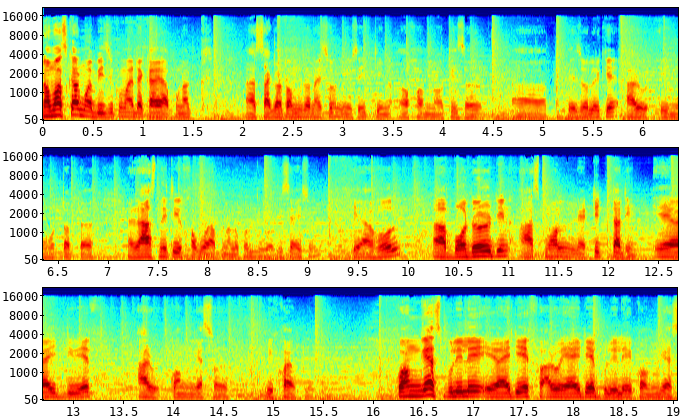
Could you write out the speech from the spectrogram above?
নমস্কাৰ মই বিজু কুমাৰ ডেকাই আপোনাক স্বাগতম জনাইছোঁ নিউজ এইটিন অসম নৰ্থ ইষ্টৰ পেজলৈকে আৰু এই মুহূৰ্তত ৰাজনীতিৰ খবৰ আপোনালোকক দিব বিচাৰিছোঁ। সেয়া হ'ল বদৰুদ্দিন আজমল নেতৃত্বাধীন এ আই ডি এফ আৰু কংগ্ৰেছৰ বিষয়ক লৈ। কংগ্ৰেছ বুলিলেই এ আই ডি এফ আৰু এ আই ডি এফ বুলিলেই কংগ্ৰেছ।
